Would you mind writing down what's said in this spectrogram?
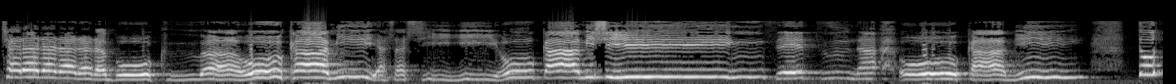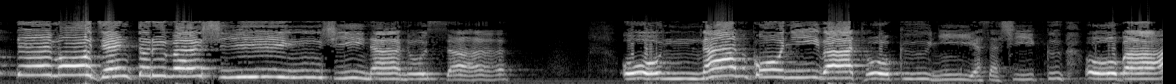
チャラララララ、僕は狼、優しい狼、親切な狼。とってもジェントルマン紳士なのさ。女の子には特に優しく、おば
